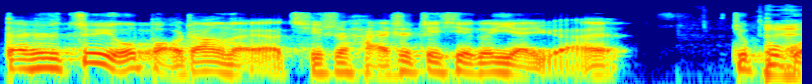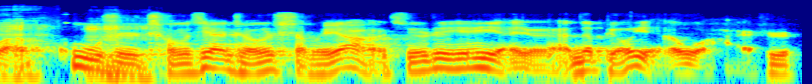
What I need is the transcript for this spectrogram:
但是最有保障的呀，其实还是这些个演员。就不管故事呈现成什么样，其实这些演员的表演，我还是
